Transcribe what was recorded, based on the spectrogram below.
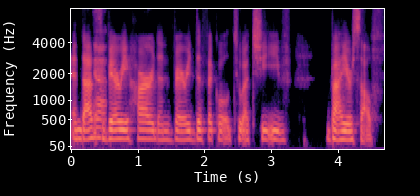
and that's yeah. very hard and very difficult to achieve by yourself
